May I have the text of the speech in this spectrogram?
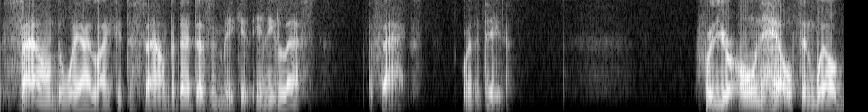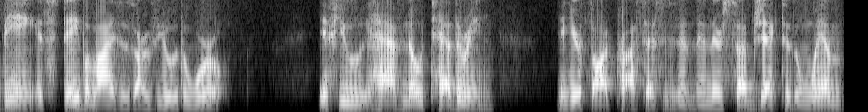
sound the way I like it to sound, but that doesn't make it any less the facts or the data. For your own health and well being, it stabilizes our view of the world if you have no tethering in your thought processes and then they're subject to the whim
